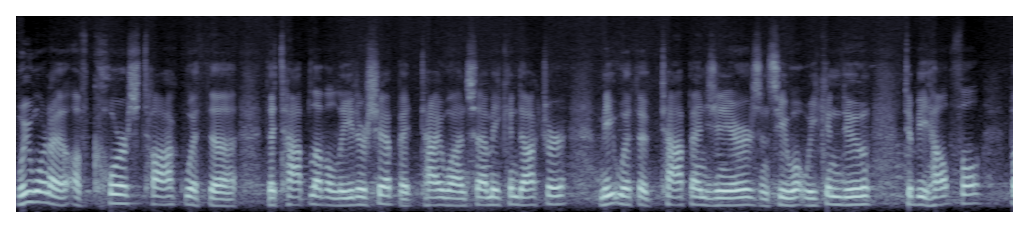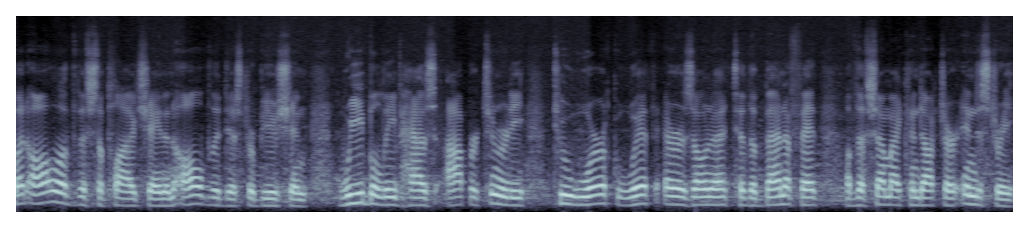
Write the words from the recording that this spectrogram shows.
We want to, of course, talk with the, the top level leadership at Taiwan Semiconductor, meet with the top engineers, and see what we can do to be helpful but all of the supply chain and all of the distribution, we believe has opportunity to work with Arizona to the benefit of the semiconductor industry.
